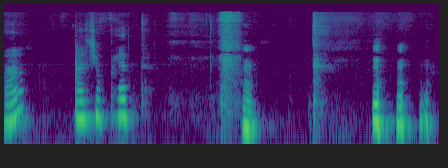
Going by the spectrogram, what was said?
Hein? Ma choupette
